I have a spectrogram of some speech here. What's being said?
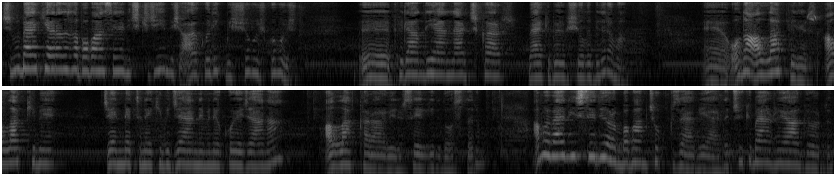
Şimdi belki aranızda baban senin içkiciymiş, alkolikmiş, şumuş, bumuş e, filan diyenler çıkar. Belki böyle bir şey olabilir ama e, ona Allah bilir. Allah kimi cennetine, kimi cehennemine koyacağına Allah karar verir sevgili dostlarım. Ama ben hissediyorum babam çok güzel bir yerde. Çünkü ben rüya gördüm.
